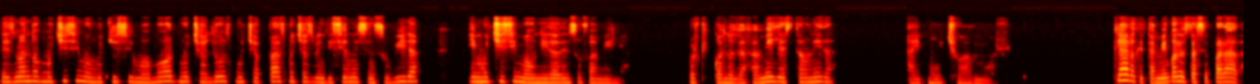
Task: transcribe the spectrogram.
Les mando muchísimo, muchísimo amor, mucha luz, mucha paz, muchas bendiciones en su vida y muchísima unidad en su familia. Porque cuando la familia está unida, hay mucho amor. Claro que también cuando está separada,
